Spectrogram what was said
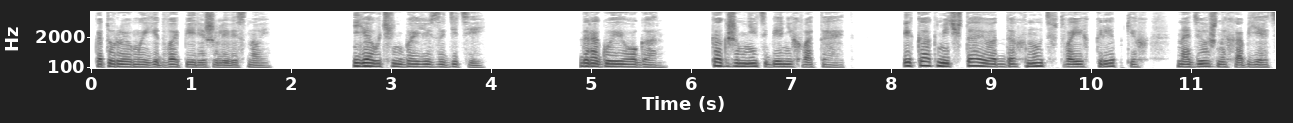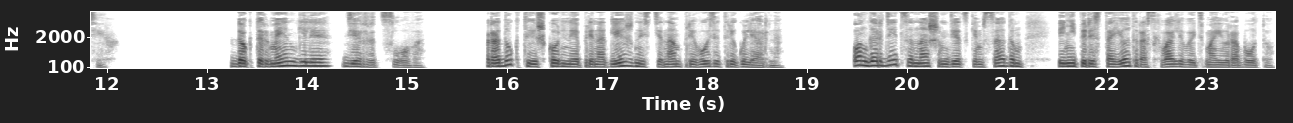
которую мы едва пережили весной. Я очень боюсь за детей. Дорогой Иоган, как же мне тебя не хватает и как мечтаю отдохнуть в твоих крепких, надежных объятиях. Доктор Менгеле держит слово. Продукты и школьные принадлежности нам привозят регулярно. Он гордится нашим детским садом и не перестает расхваливать мою работу.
